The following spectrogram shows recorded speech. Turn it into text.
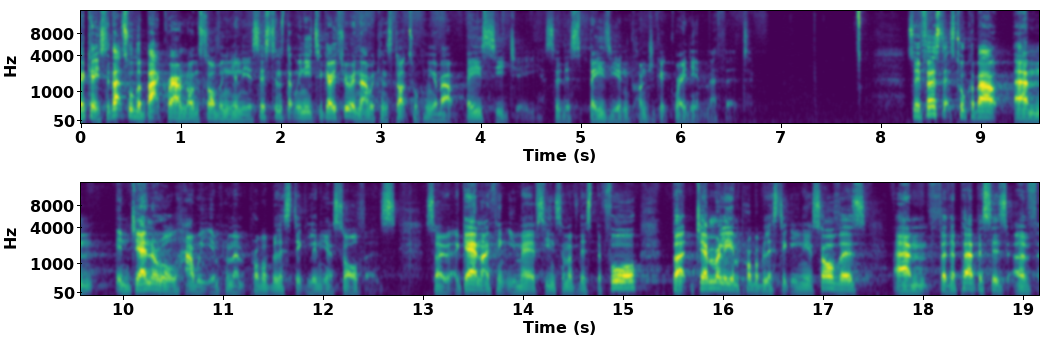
Okay, so that's all the background on solving linear systems that we need to go through, and now we can start talking about Bayes CG, so this Bayesian conjugate gradient method. So first, let's talk about, um, in general, how we implement probabilistic linear solvers. So again, I think you may have seen some of this before, but generally in probabilistic linear solvers, um, for the purposes of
